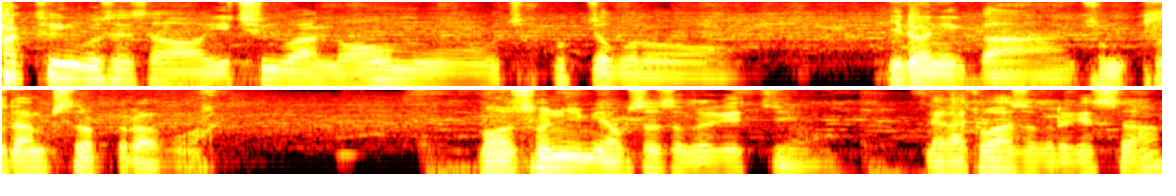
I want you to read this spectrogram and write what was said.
탁 트인 곳에서 이 친구가 너무 적극적으로 이러니까 좀 부담스럽더라고. 뭐 손님이 없어서 그러겠지. 내가 좋아서 그러겠어?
